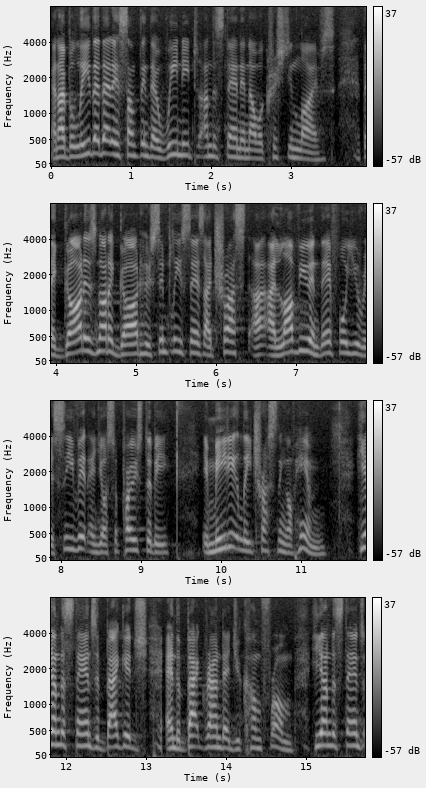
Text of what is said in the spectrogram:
And I believe that that is something that we need to understand in our Christian lives. That God is not a God who simply says, I trust, I, I love you, and therefore you receive it, and you're supposed to be immediately trusting of Him. He understands the baggage and the background that you come from. He understands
